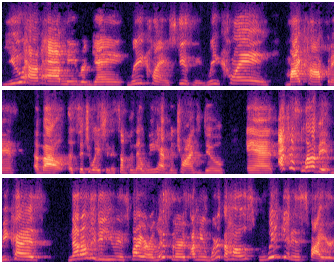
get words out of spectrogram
you have had me regain, reclaim, excuse me, reclaim my confidence about a situation is something that we have been trying to do. And I just love it because not only do you inspire our listeners, I mean, we're the hosts, we get inspired.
